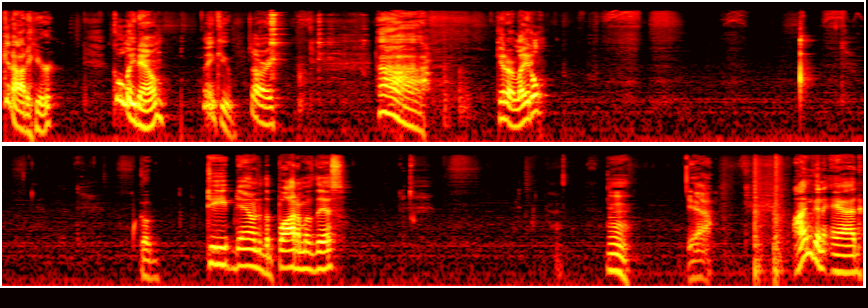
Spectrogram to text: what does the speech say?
get out of here. Go lay down. Thank you. Sorry. Ah, get our ladle. Go deep down to the bottom of this. Mmm. Yeah. I'm going to add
